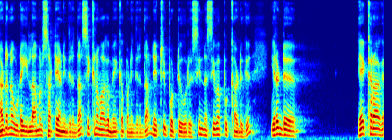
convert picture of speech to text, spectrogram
நடன உடை இல்லாமல் சட்டை அணிந்திருந்தால் சிக்கனமாக மேக்கப் அணிந்திருந்தால் நெற்றி போட்டு ஒரு சின்ன சிவப்பு கடுகு இரண்டு ஏக்கராக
